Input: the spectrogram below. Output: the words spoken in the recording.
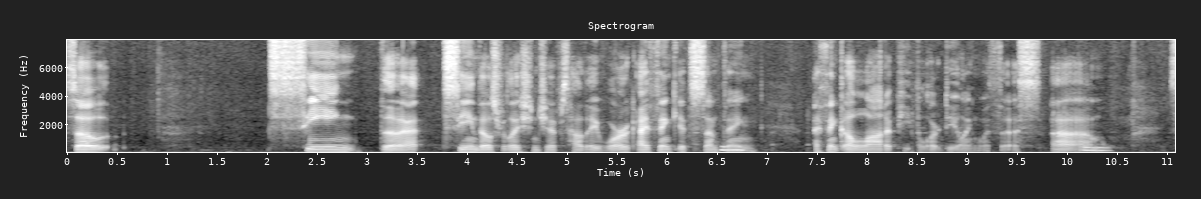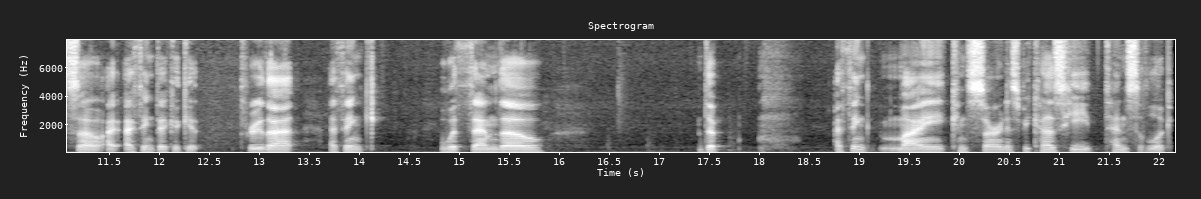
so seeing the seeing those relationships how they work i think it's something mm-hmm. i think a lot of people are dealing with this um, mm-hmm. so I, I think they could get through that. I think with them though the i think my concern is because he tends to look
